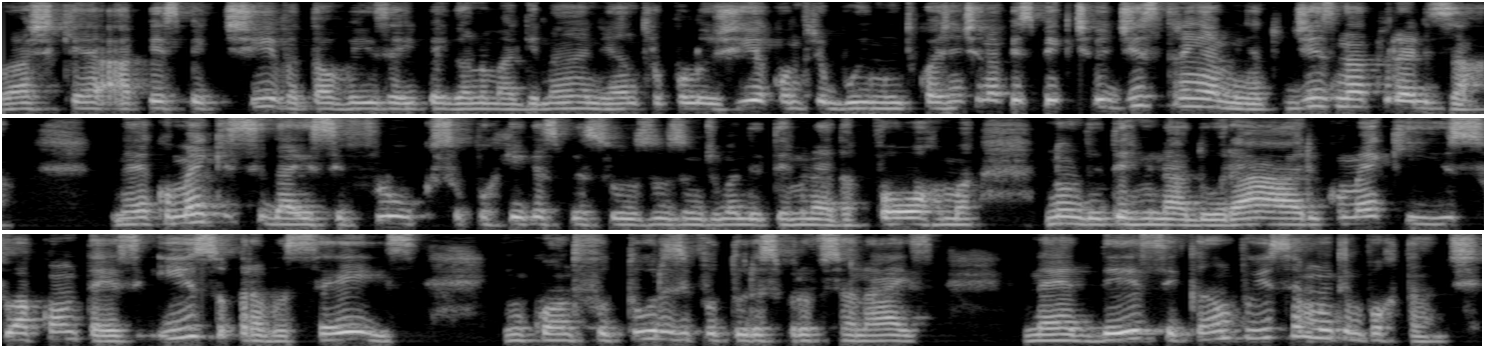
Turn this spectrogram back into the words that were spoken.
Eu acho que a perspectiva, talvez aí pegando Magnani, a antropologia contribui muito com a gente na perspectiva de estranhamento, desnaturalizar. Né? Como é que se dá esse fluxo? Por que, que as pessoas usam de uma determinada forma, num determinado horário? Como é que isso acontece? Isso para vocês, enquanto futuros e futuras profissionais né, desse campo, isso é muito importante.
